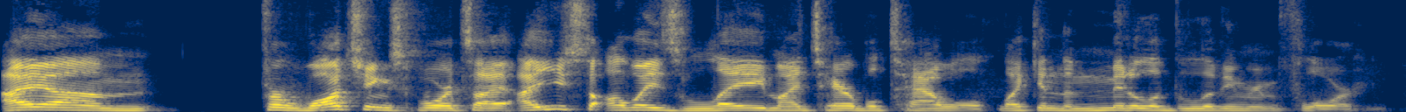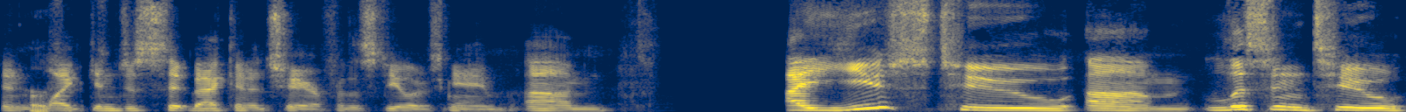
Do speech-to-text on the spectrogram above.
I um for watching sports, I I used to always lay my terrible towel like in the middle of the living room floor and Perfect. like and just sit back in a chair for the Steelers game. Um, I used to um listen to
